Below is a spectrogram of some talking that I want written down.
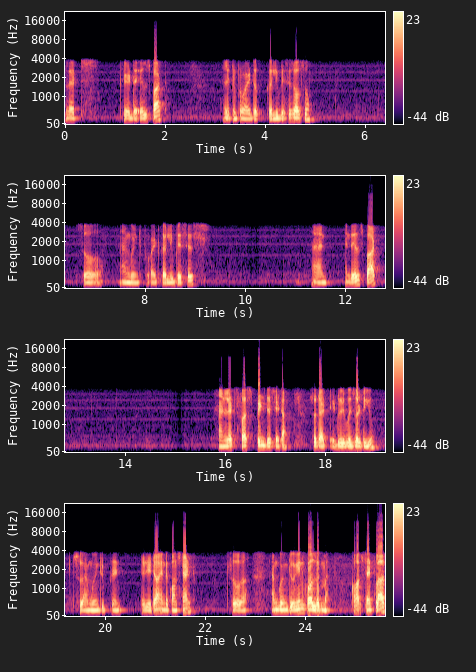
Let's create the else part. Let me provide the curly braces also. So I'm going to provide curly braces. And in the else part and let's first print this data so that it will be visible to you. So I'm going to print the data in the constant. So uh, I'm going to again call the map constant class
